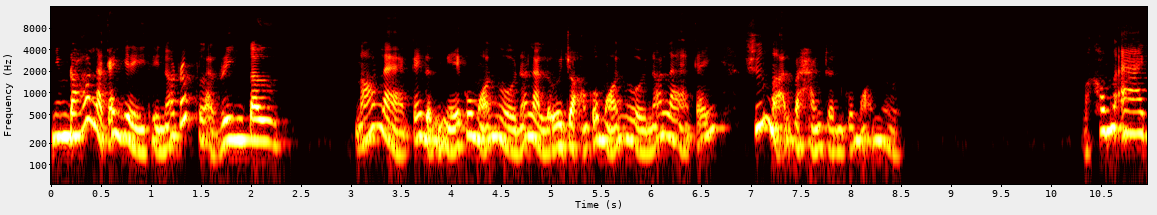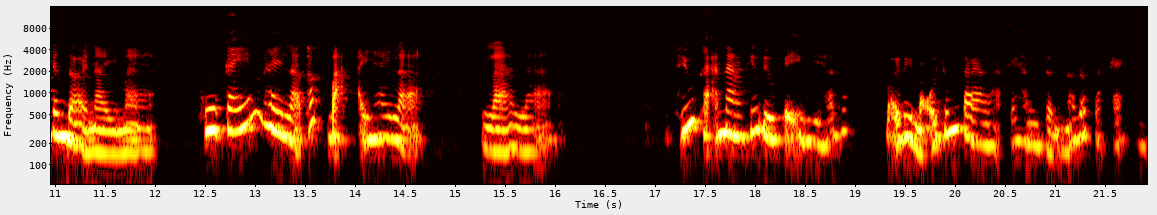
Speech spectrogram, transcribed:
Nhưng đó là cái gì thì nó rất là riêng tư, nó là cái định nghĩa của mỗi người, nó là lựa chọn của mỗi người, nó là cái sứ mệnh và hành trình của mỗi người. Và không ai trên đời này mà thua kém hay là thất bại hay là là là thiếu khả năng, thiếu điều kiện gì hết đó. bởi vì mỗi chúng ta là cái hành trình nó rất là khác nhau.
